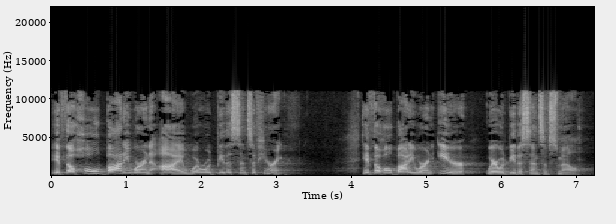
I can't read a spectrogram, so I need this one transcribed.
If the whole body were an eye, where would be the sense of hearing? If the whole body were an ear, where would be the sense of smell?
